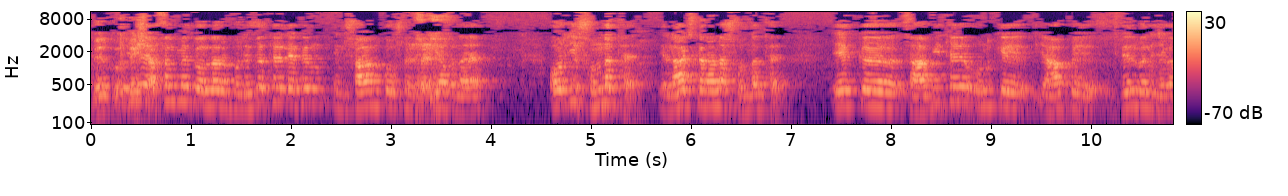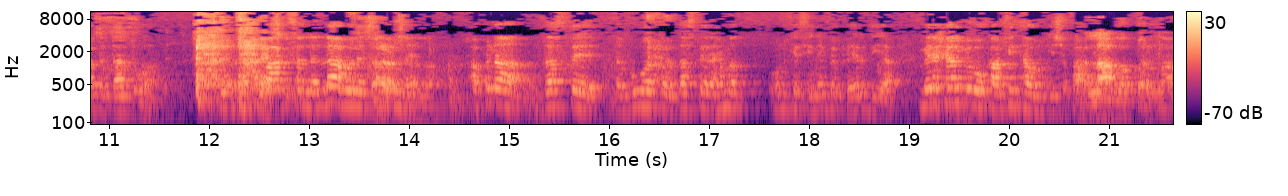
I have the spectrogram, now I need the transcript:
بالکل اصل میں تو اللہ رب العزت ہے لیکن انسان کو اس نے ذریعہ بنایا۔ اور یہ سنت ہے علاج کرانا سنت ہے۔ ایک صحابی تھے ان کے یہاں پہ دل والی جگہ پہ درد ہوا۔ پاک صلی اللہ علیہ وسلم نے اپنا دست نبوت اور دست رحمت ان کے سینے پہ پھیر دیا۔ میرے خیال میں وہ کافی تھا ان کی شفا اللہ اکبر اللہ۔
